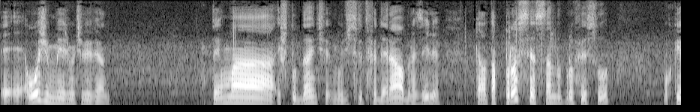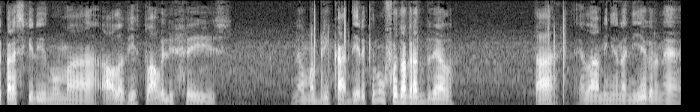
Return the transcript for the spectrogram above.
é, é hoje mesmo eu estive vendo tem uma estudante no Distrito Federal, Brasília, que ela está processando o professor porque parece que ele numa aula virtual ele fez né, uma brincadeira que não foi do agrado dela, tá? Ela é menina negra, né?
